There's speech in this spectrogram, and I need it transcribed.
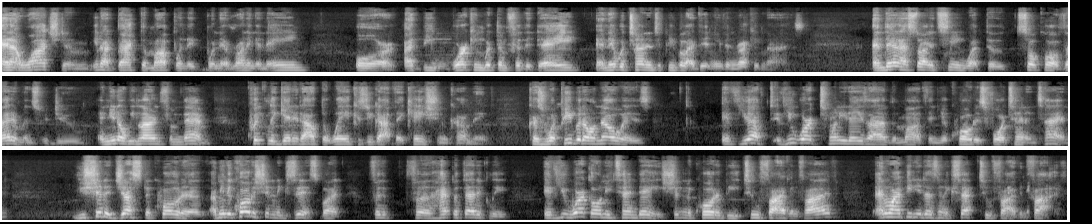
And I watched them, you know, I'd back them up when they when they're running a name, or I'd be working with them for the day, and they would turn into people I didn't even recognize. And then I started seeing what the so-called veterans would do. And you know, we learned from them. Quickly get it out the way because you got vacation coming. Because what people don't know is if you have if you work 20 days out of the month and your quote is 4, 10, and 10, you should adjust the quota. I mean, the quota shouldn't exist, but for the, for hypothetically, if you work only 10 days, shouldn't the quota be two, five, and five? NYPD doesn't accept two, five, and five.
